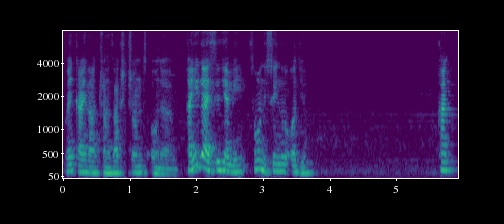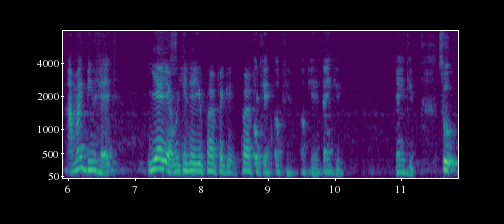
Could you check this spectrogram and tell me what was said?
when carrying out transactions on um can you guys still hear me? Someone is saying no audio. Can am I being heard? Yeah, yeah, we can hear you perfectly. Perfect. Okay, okay, okay. Thank you. Thank you. So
